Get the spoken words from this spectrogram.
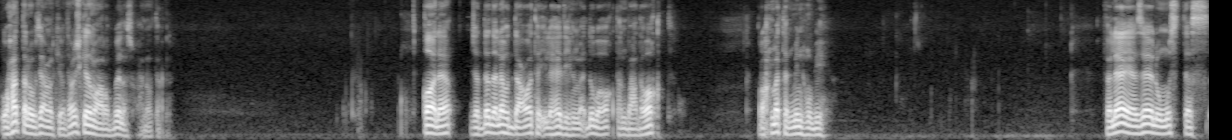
وحتى لو بتعمل كده ما تعملش كده مع ربنا سبحانه وتعالى. قال جدد له الدعوة إلى هذه المأدبة وقتا بعد وقت رحمة منه به. فلا يزال مستس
